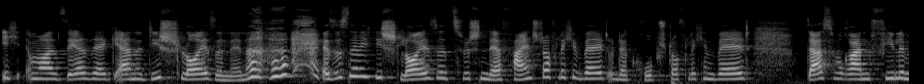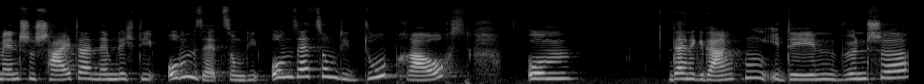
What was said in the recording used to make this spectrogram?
ich immer sehr, sehr gerne die Schleuse nenne. Es ist nämlich die Schleuse zwischen der feinstofflichen Welt und der grobstofflichen Welt. Das, woran viele Menschen scheitern, nämlich die Umsetzung. Die Umsetzung, die du brauchst, um deine Gedanken, Ideen, Wünsche,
